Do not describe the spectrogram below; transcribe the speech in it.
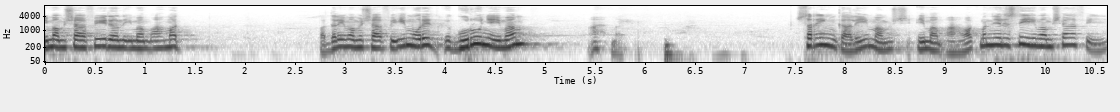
Imam Syafi'i dan Imam Ahmad. Padahal Imam Syafi'i murid gurunya Imam Ahmad. Sering kali Imam, Imam Ahmad menyelisih Imam Syafi'i.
